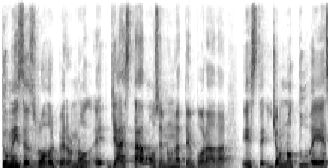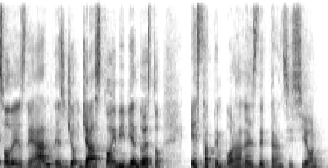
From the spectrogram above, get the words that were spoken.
Tú me dices, Rodol, pero no, eh, ya estamos en una temporada. Este, yo no tuve eso desde antes. Yo ya estoy viviendo esto. Esta temporada es de transición.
